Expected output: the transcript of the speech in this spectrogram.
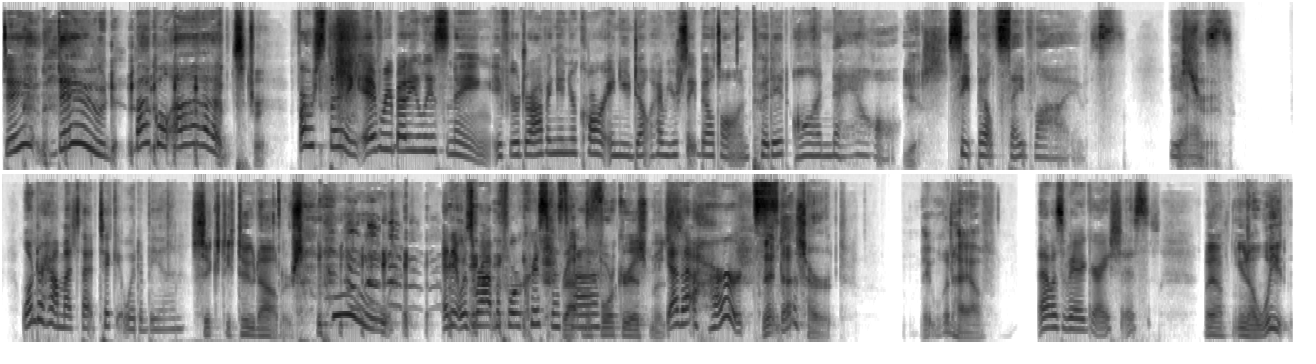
dude. Dude, buckle up. That's true. First thing, everybody listening, if you're driving in your car and you don't have your seatbelt on, put it on now. Yes. Seatbelts save lives. That's Yes. Wonder how much that ticket would have been. $62 and it was right before Christmas, right huh? before Christmas. Yeah, that hurts. That does hurt. It would have. That was very gracious. Well, you know, we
